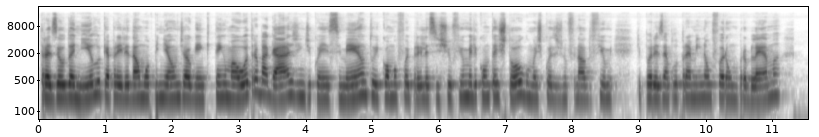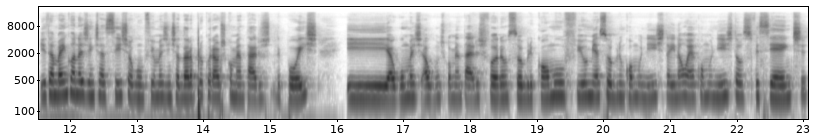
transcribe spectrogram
trazer o Danilo, que é para ele dar uma opinião de alguém que tem uma outra bagagem de conhecimento e como foi para ele assistir o filme, ele contestou algumas coisas no final do filme que, por exemplo, para mim não foram um problema. E também quando a gente assiste algum filme, a gente adora procurar os comentários depois. E algumas, alguns comentários foram sobre como o filme é sobre um comunista e não é comunista o suficiente.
